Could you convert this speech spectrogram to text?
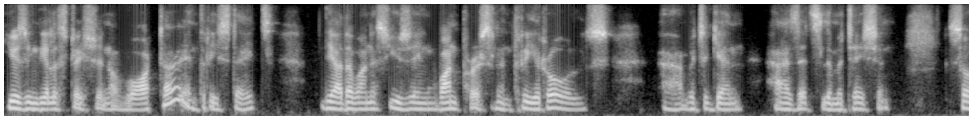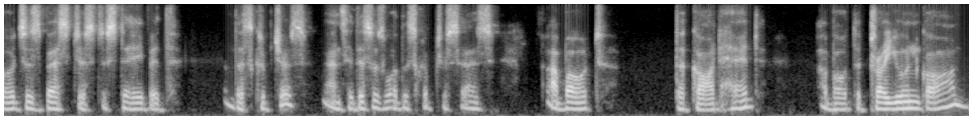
using the illustration of water in three states. The other one is using one person in three roles, uh, which again has its limitation. So it's just best just to stay with the scriptures and say this is what the scripture says about the Godhead, about the triune God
